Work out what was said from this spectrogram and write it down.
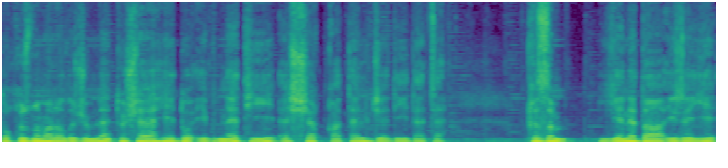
9 numaralı cümle Tuşahidu ibneti eşşekkatel cedidete. Kızım yeni daireyi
